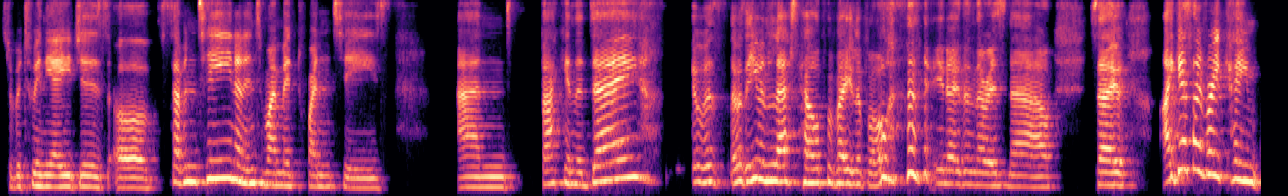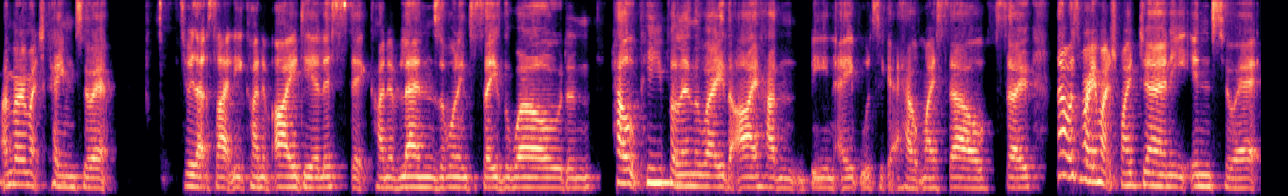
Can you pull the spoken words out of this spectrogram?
so between the ages of 17 and into my mid 20s. And back in the day, it was there was even less help available, you know, than there is now. So I guess I very came, I very much came to it through that slightly kind of idealistic kind of lens of wanting to save the world and help people in the way that I hadn't been able to get help myself. So that was very much my journey into it.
